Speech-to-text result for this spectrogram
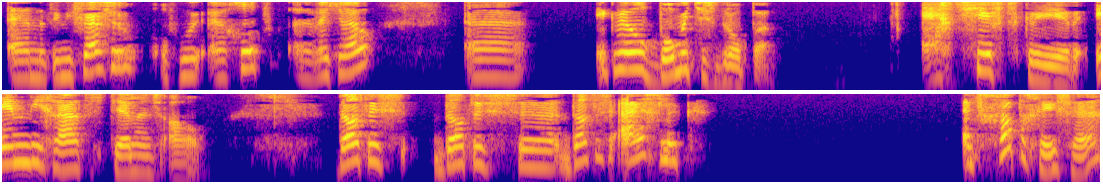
En het universum, of hoe, eh, God, eh, weet je wel. Eh, ik wil bommetjes droppen. Echt shifts creëren in die gratis challenge al. Dat is, dat is, eh, dat is eigenlijk. En het grappige is, hè.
